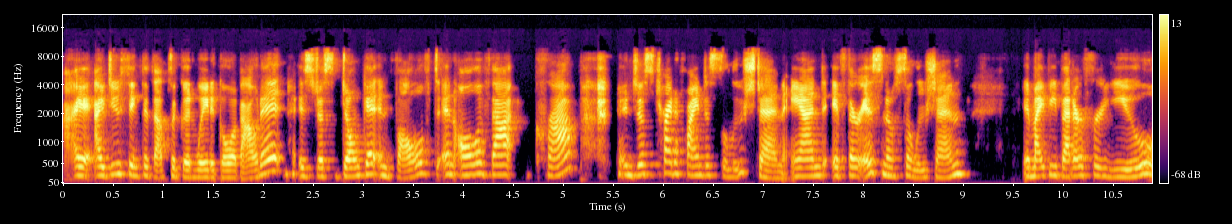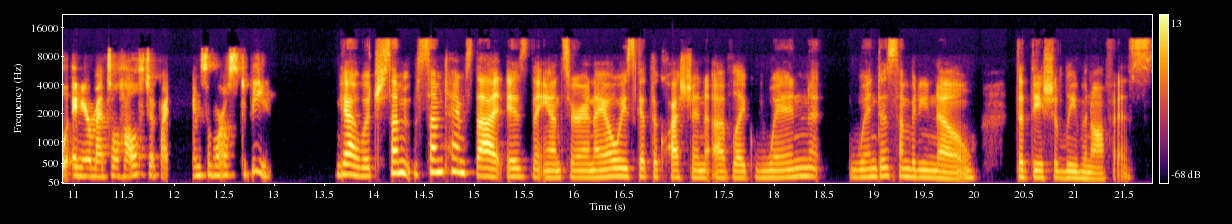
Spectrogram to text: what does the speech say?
I, I do think that that's a good way to go about it is just don't get involved in all of that crap and just try to find a solution. And if there is no solution, it might be better for you and your mental health to find somewhere else to be. Yeah, which some sometimes that is the answer. And I always get the question of like when when does somebody know that they should leave an office?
